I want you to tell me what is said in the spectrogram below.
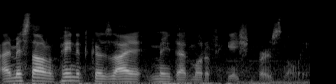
I missed out on painting because I made that modification personally.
